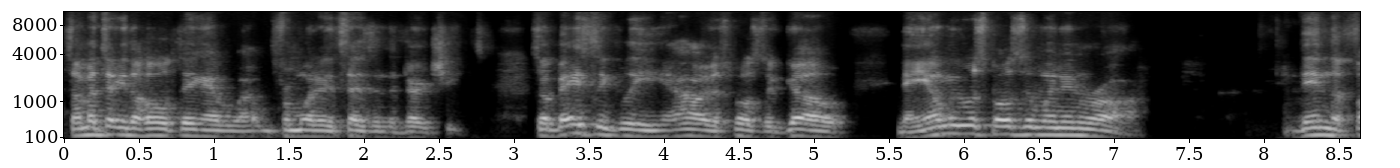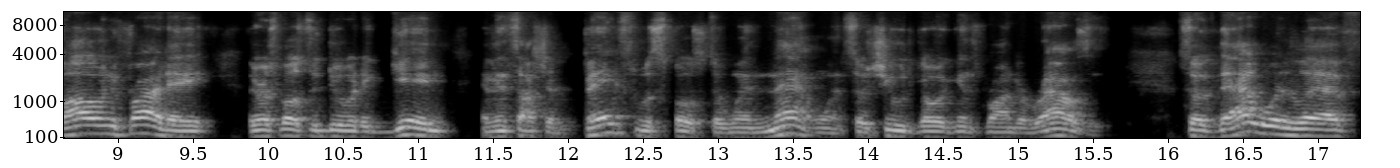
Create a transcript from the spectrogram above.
So I'm gonna tell you the whole thing from what it says in the dirt sheets. So basically, how it was supposed to go: Naomi was supposed to win in Raw. Then the following Friday, they were supposed to do it again, and then Sasha Banks was supposed to win that one, so she would go against Ronda Rousey. So that would have left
